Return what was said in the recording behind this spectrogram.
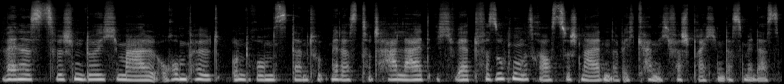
Wenn es zwischendurch mal rumpelt und rumst, dann tut mir das total leid. Ich werde versuchen, es rauszuschneiden, aber ich kann nicht versprechen, dass mir das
